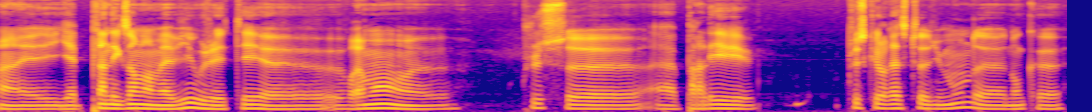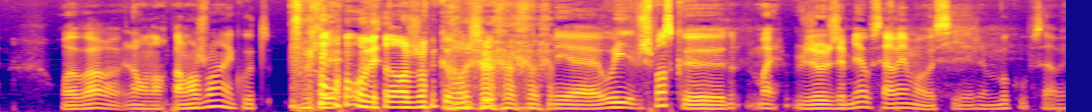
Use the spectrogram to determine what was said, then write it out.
il y a plein d'exemples dans ma vie où j'ai été euh, vraiment euh, plus euh, à parler plus que le reste du monde. euh, donc, euh, on va voir. Là, on en reparle en juin, écoute. on verra en juin comment je. Mais euh, oui, je pense que ouais, j'aime bien observer moi aussi. J'aime beaucoup observer.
